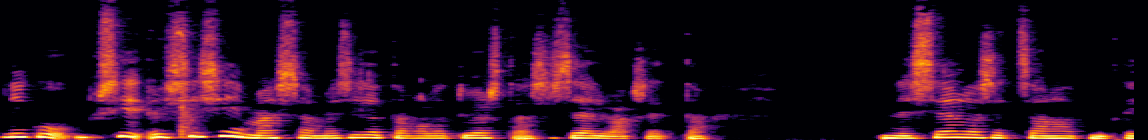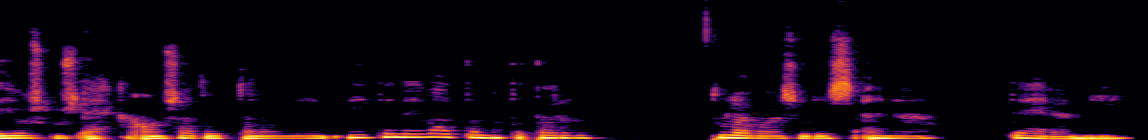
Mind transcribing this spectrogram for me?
Niin kuin sisimmässämme sillä tavalla työstää se selväksi, että ne sellaiset sanat, mitkä joskus ehkä on satuttanut, niin niiden ei välttämättä tarvitse tulevaisuudessa enää tehdä niin.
